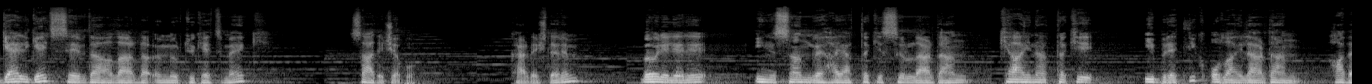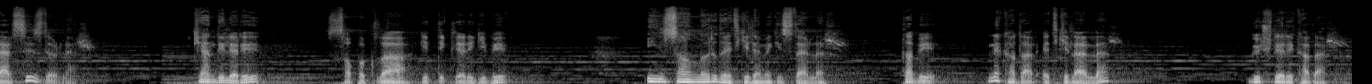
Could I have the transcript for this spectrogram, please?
gel geç sevdalarla ömür tüketmek sadece bu. Kardeşlerim, böyleleri insan ve hayattaki sırlardan, kainattaki ibretlik olaylardan habersizdirler. Kendileri sapıklığa gittikleri gibi insanları da etkilemek isterler. Tabi ne kadar etkilerler? Güçleri kadar.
